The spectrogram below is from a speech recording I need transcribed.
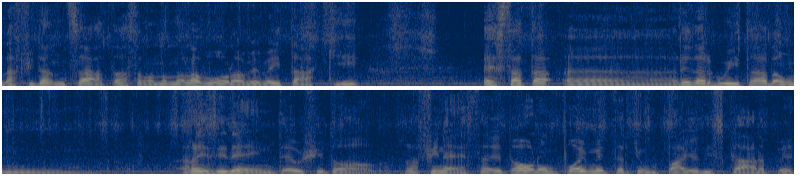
la fidanzata stava andando a lavoro, aveva i tacchi, è stata eh, redarguita da un residente, è uscito dalla finestra e ha detto oh non puoi metterti un paio di scarpe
